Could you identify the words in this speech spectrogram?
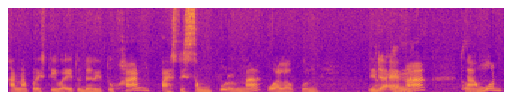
karena peristiwa itu dari Tuhan pasti sempurna walaupun tidak enak. enak. Namun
